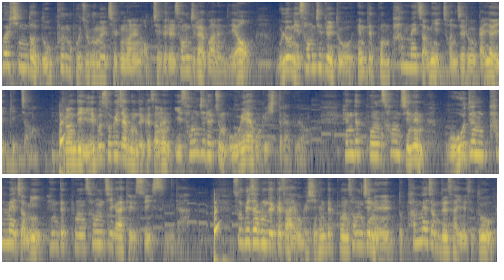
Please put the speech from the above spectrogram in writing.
훨씬 더 높은 보조금을 제공하는 업체들을 성지라고 하는데요. 물론 이 성지들도 핸드폰 판매점이 전제로 깔려 있겠죠. 그런데 일부 소비자분들께서는 이 성지를 좀 오해하고 계시더라고요. 핸드폰 성지는 모든 판매점이 핸드폰 성지가 될 수 있습니다. 소비자분들께서 알고 계신 핸드폰 성지는 또 판매점들 사이에서도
